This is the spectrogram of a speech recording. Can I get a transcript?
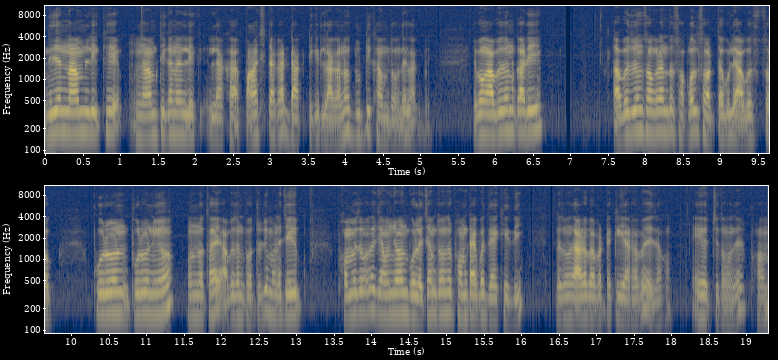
নিজের নাম লিখে, নাম ঠিকানা লেখা পাঁচ টাকার ডাক টিকিট লাগানো দুটি খাম তোমাদের লাগবে। এবং আবেদনকারী, আবেদন সংক্রান্ত সকল শর্তাবলী আবশ্যক, পূরণ, পূরণীয় অন্যথায় আবেদনপত্রটি মানে যে ফর্মে তোমাদের যেমন যেমন বলেছে, আমি তোমাদের ফর্মটা একবার দেখিয়ে দিই, তাহলে তোমাদের আরও ব্যাপারটা ক্লিয়ার হবে, এই দেখো, এই হচ্ছে তোমাদের ফর্ম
